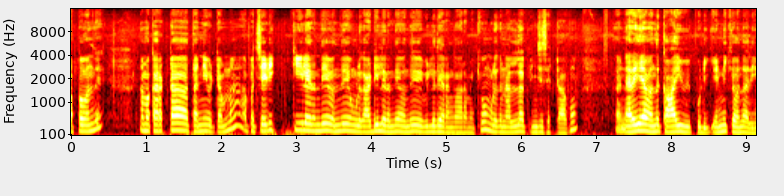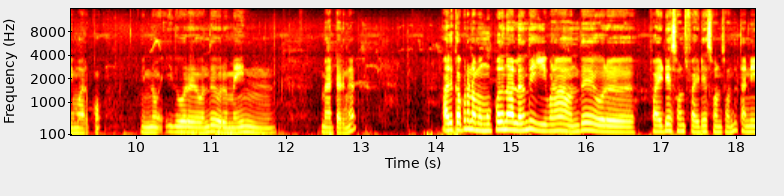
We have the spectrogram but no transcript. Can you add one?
அப்போ வந்து நம்ம கரெக்டாக தண்ணி விட்டோம்னா அப்போ செடி கீழே இருந்தே வந்து உங்களுக்கு அடியிலேருந்தே வந்து விழுது இறங்க ஆரம்பிக்கும். உங்களுக்கு நல்லா பிஞ்சு செட் ஆகும். நிறைய வந்து காய் பிடி எண்ணிக்கை வந்து அதிகமாக இருக்கும். இன்னும் இது ஒரு வந்து ஒரு மெயின் மேட்டருங்க அதுக்கப்புறம் நம்ம முப்பது நாள்லேருந்து ஈவனாக வந்து ஒரு five days once five days once வந்து தண்ணி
